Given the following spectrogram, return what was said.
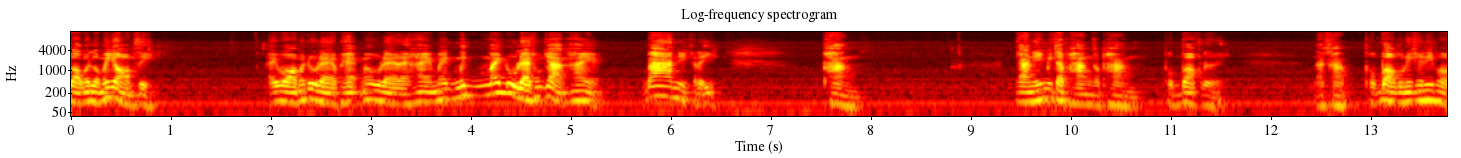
เราไม่เราไม่ยอมสิ วอลไม่ดูแลแพะไม่ดูแลอะไรให้ ไม่ไม่ไม่ดูแลทุกอย่างให้ บ้านอีกอะไรอีก พัง งานนี้มีแต่พังกับพัง ผมบอกเลยนะครับ ผมบอกตรงนี้แค่นี้พอ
